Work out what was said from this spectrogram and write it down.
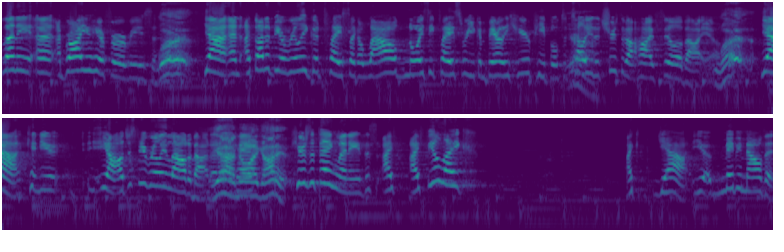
Lenny, uh, I brought you here for a reason. what? Yeah, and I thought it'd be a really good place, like a loud, noisy place where you can barely hear people to tell you the truth about how I feel about you. What? Yeah, can you? Yeah, I'll just be really loud about it. Yeah, no. I got it. Here's the thing, Lenny. This I I feel like. I yeah, yeah maybe mouth it.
